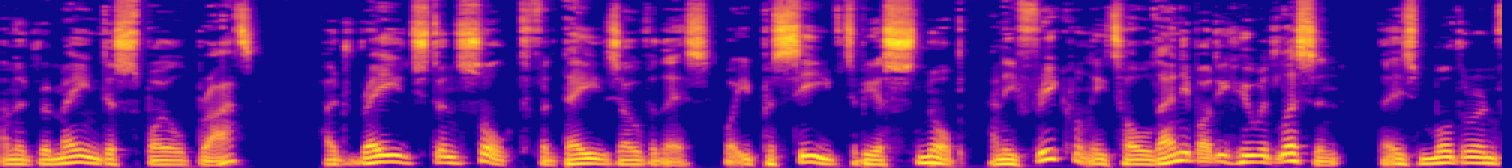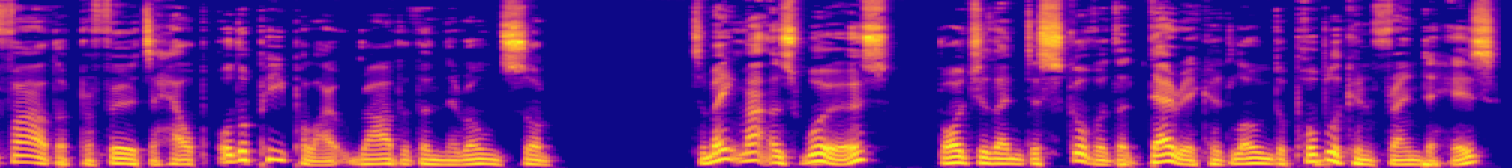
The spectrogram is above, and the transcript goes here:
and had remained a spoiled brat, had raged and sulked for days over this, what he perceived to be a snub, and he frequently told anybody who would listen that his mother and father preferred to help other people out rather than their own son. To make matters worse, Roger then discovered that Derek had loaned a publican friend of his,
